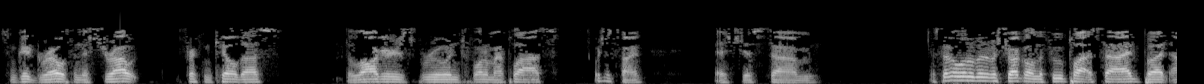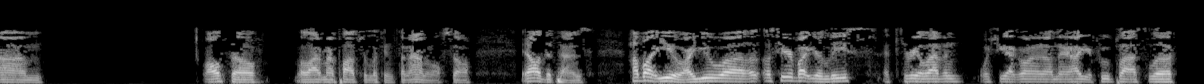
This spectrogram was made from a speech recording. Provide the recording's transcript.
some good growth. And this drought freaking killed us. The loggers ruined one of my plots, which is fine. It's just um, it's been a little bit of a struggle on the food plot side, but um, also a lot of my plots are looking phenomenal. So it all depends. How about you? Are you? Uh, let's hear about your lease at 311. What you got going on there? How your food plots look,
